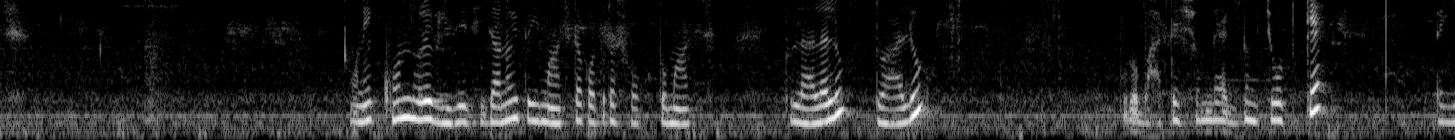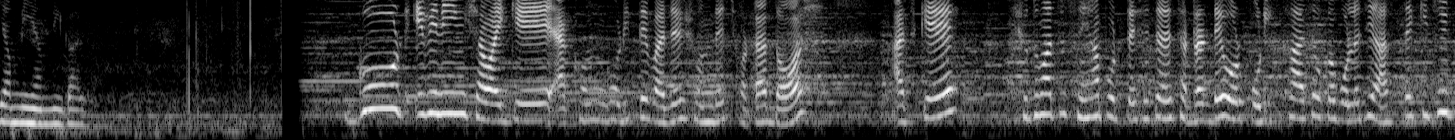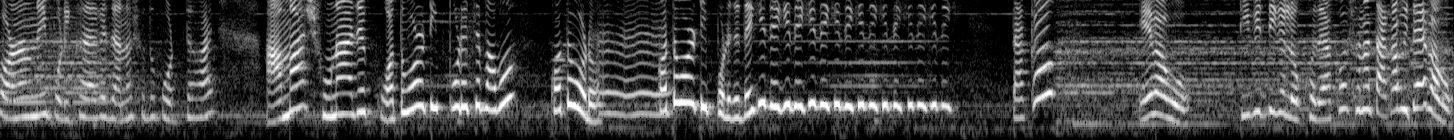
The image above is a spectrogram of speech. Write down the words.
অনেকক্ষণ ধরে ভেজেছি, জানোই তো এই মাছটা কতটা শক্ত মাছ। একটু লাল আলু, একটু আলু। পুরো ভাতের সঙ্গে একদম চটকে, একটা ইয়ামি ইয়ামি গাল। ইভিনিং সবাইকে। এখন ঘড়িতে বাজে সন্ধ্যে ছটা দশ। আজকে শুধুমাত্র স্নেহা পড়তে এসেছে স্যাটারডে ওর পরীক্ষা আছে, ওকে বলেছি আসতে। কিছুই পড়ানো নেই, পরীক্ষার আগে জানো শুধু পড়তে হয়। আমার শোনা যে কত বড় টিপ পড়েছে বাবু? কত বড়? কত বড় টিপ পড়েছে? দেখি দেখি দেখি দেখি দেখি দেখি দেখি দেখি দেখি। তাকাও। এ বাবু, টিভির দিকে লক্ষ্য দেখো। শোনা তাকাবি তাই বাবু।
